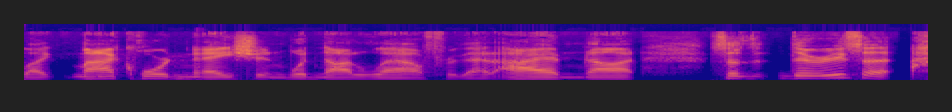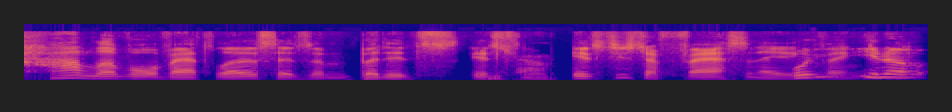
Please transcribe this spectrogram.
like my coordination would not allow for that. I am not. So th- there is a high level of athleticism, but it's it's yeah. it's just a fascinating well, thing. You know,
